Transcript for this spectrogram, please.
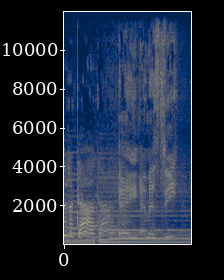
Did it again. T.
